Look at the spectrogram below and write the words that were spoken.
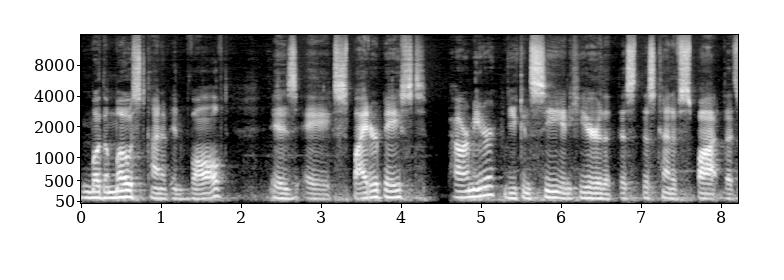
the most kind of involved, is a spider-based power meter. You can see in here that this, this kind of spot that's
